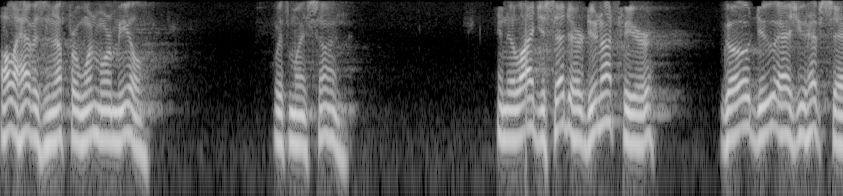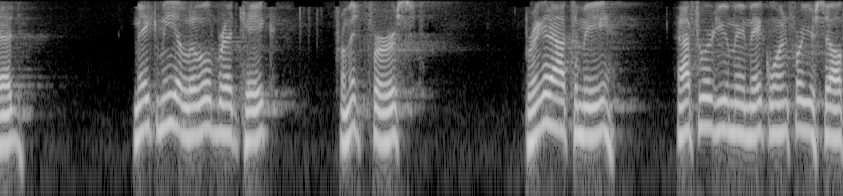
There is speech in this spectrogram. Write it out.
all I have is enough for one more meal with my son. And Elijah said to her, Do not fear. Go, do as you have said. Make me a little bread cake from it first. Bring it out to me. Afterward you may make one for yourself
